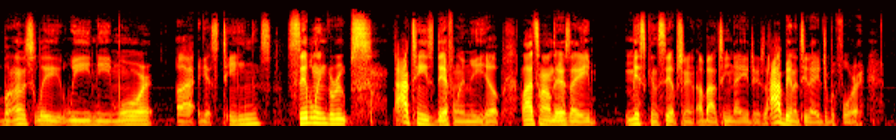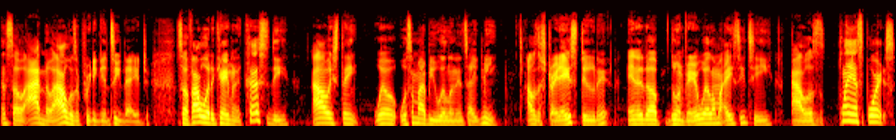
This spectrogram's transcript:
But honestly, we need more, uh, I guess, teens, sibling groups. Our teens definitely need help. A lot of times there's a misconception about teenagers. I've been a teenager before. And so I know I was a pretty good teenager. So if I would have came into custody, I always think, well, will somebody be willing to take me? I was a straight A student, ended up doing very well on my ACT. I was playing sports,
